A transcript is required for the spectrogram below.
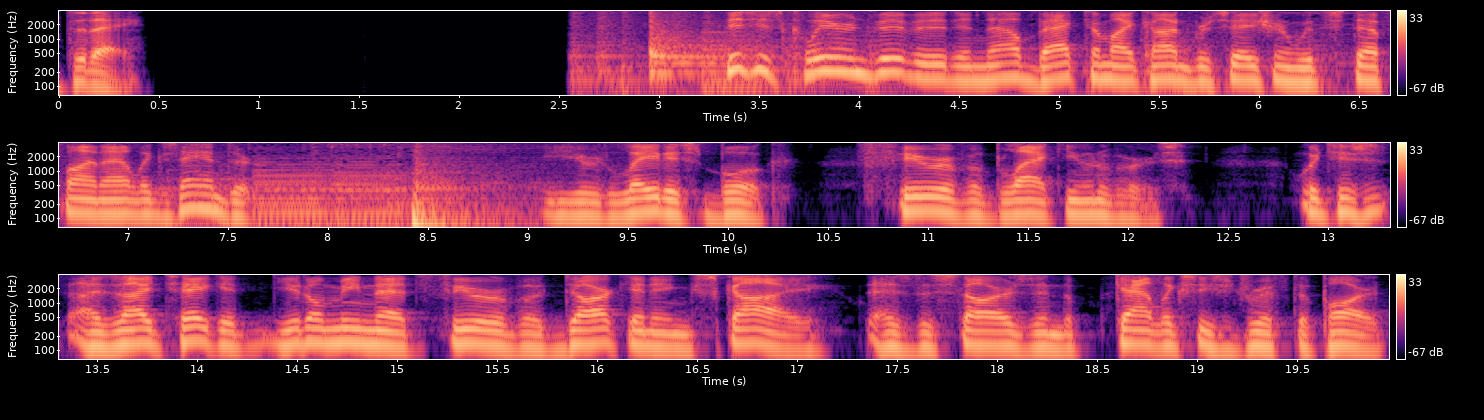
today. This is Clear and Vivid, and now back to my conversation with Stefan Alexander. Your latest book, Fear of a Black Universe, which is, as I take it, you don't mean that fear of a darkening sky as the stars and the galaxies drift apart,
